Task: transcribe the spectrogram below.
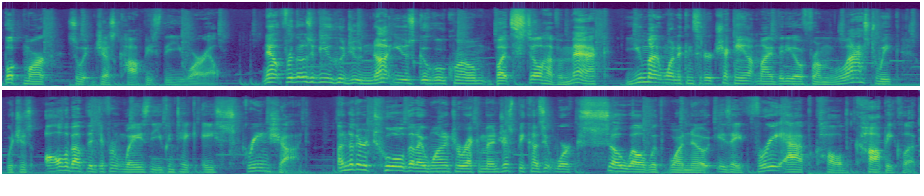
bookmark so it just copies the URL. Now, for those of you who do not use Google Chrome but still have a Mac, you might want to consider checking out my video from last week, which is all about the different ways that you can take a screenshot. Another tool that I wanted to recommend just because it works so well with OneNote is a free app called CopyClip.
